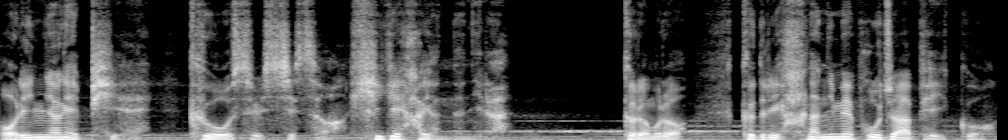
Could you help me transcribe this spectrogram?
어린 양의 피에 그 옷을 씻어 희게 하였느니라. 그러므로 그들이 하나님의 보좌 앞에 있고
